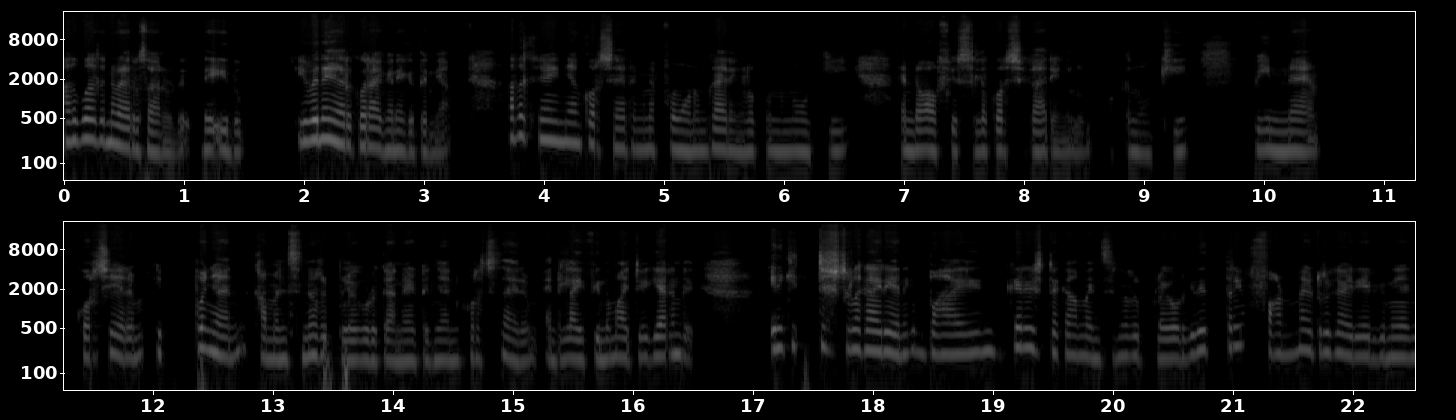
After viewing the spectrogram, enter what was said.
അതുപോലെ തന്നെ വേറൊരു സാധനമുണ്ട്. ഇതും. ഇവന് ഏറെക്കുറെ അങ്ങനെയൊക്കെ തന്നെയാണ് അതൊക്കെ കഴിഞ്ഞ് ഞാൻ കുറച്ച് നേരം ഇങ്ങനെ ഫോണും കാര്യങ്ങളൊക്കെ ഒന്ന് നോക്കി എന്റെ ഓഫീസിലെ കുറച്ച് കാര്യങ്ങളും ഒക്കെ നോക്കി. പിന്നെ കുറച്ച് നേരം ഇപ്പോൾ ഞാൻ കമൻസിന് റിപ്ലൈ കൊടുക്കാനായിട്ട് ഞാൻ കുറച്ച് നേരം എന്റെ ലൈഫിൽ നിന്ന് മാറ്റി വയ്ക്കാറുണ്ട്. എനിക്ക് ഏറ്റവും ഇഷ്ടമുള്ള കാര്യം എനിക്ക് ഭയങ്കര ഇഷ്ടം കമൻസിന് റിപ്ലൈ കൊടുക്കുക ഇത് ഇത്രയും ഫണ്ണായിട്ടൊരു കാര്യമായിരിക്കും ഞാൻ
